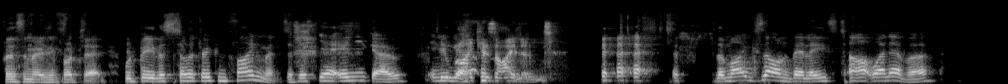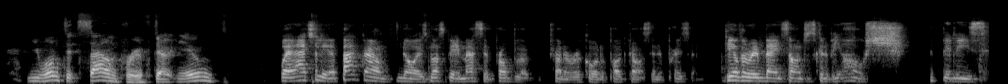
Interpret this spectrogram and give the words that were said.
for this amazing project would be the solitary confinement. So just yeah, in you go. In you go. Rikers Island. the mic's on, Billy. Start whenever. You want it soundproof, don't you? Where actually a background noise must be a massive problem trying to record a podcast in a prison. The other inmates aren't just going to be, oh, shh, Billy's,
